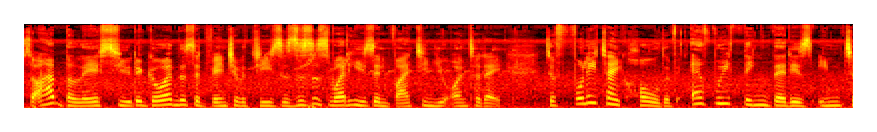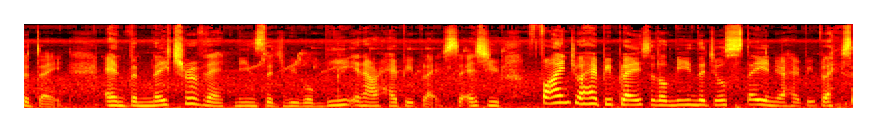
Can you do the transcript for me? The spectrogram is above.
So I bless you to go on this adventure with Jesus. This is what He's inviting you on today to fully take hold of everything that is in today. And the nature of that means that we will be in our happy place. So as you find your happy place, it'll mean that you'll stay in your happy place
